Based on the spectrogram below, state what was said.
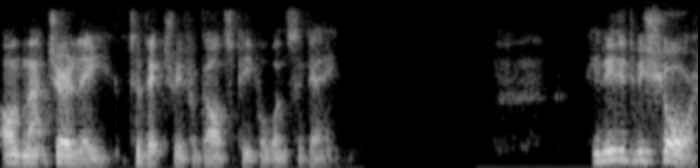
on that journey to victory for God's people once again. He needed to be sure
